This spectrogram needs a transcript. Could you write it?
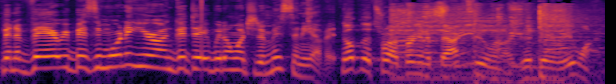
Been a very busy morning here on Good Day. We don't want you to miss any of it. Nope, that's why I'm bringing it back to you on our Good Day Rewind.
